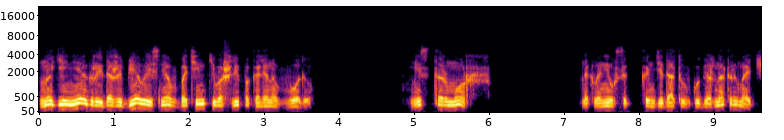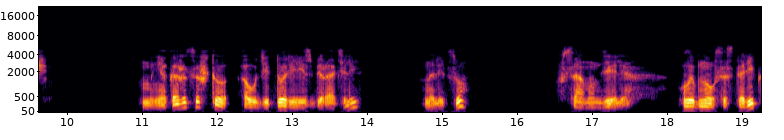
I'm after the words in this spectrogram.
Многие негры и даже белые, сняв ботинки, вошли по колено в воду. «Мистер Морр», наклонился к кандидату в губернаторы Мэтч. Мне кажется, что аудитория избирателей налицо. В самом деле, улыбнулся старик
